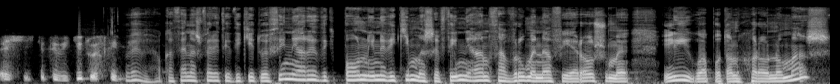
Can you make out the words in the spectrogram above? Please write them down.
έχει και τη δική του ευθύνη. Βέβαια, ο καθένας φέρει τη δική του ευθύνη, άρα λοιπόν είναι δική μας ευθύνη αν θα βρούμε να αφιερώσουμε λίγο από τον χρόνο μας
